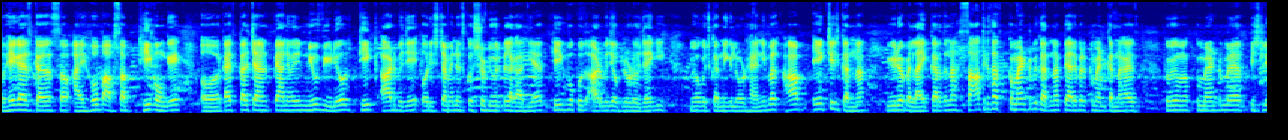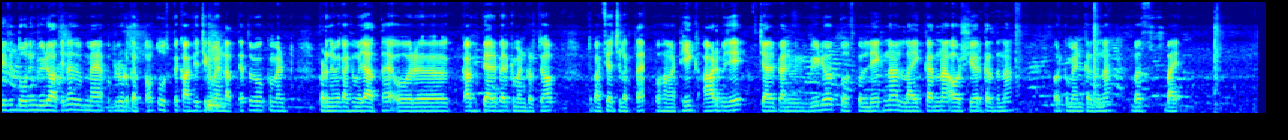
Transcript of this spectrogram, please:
तो hey guys सब I hope आप सब ठीक होंगे। और गाइस कल चैनल पे आने वाली न्यू वीडियो ठीक आठ बजे, और इस टाइम मैंने उसको शेड्यूल पे लगा दिया है। ठीक, वो खुद आठ बजे अपलोड हो जाएगी। मेरे कुछ करने की लोड है नहीं, बस आप एक चीज़ करना वीडियो पे लाइक कर देना, साथ के साथ कमेंट भी करना, प्यारे प्यारे कमेंट करना गाइस क्योंकि कमेंट में पिछले से दो दिन वीडियो आती है ना जब मैं अपलोड करता हूँ तो उस पर काफ़ी अच्छे कमेंट आते हैं तो वो कमेंट पढ़ने में काफ़ी मज़ा आता है और काफ़ी प्यारे प्यारे कमेंट करते हो आप तो काफ़ी अच्छा लगता है। तो हाँ ठीक, आठ बजे चैनल पे आने वीडियो तो उसको देखना लाइक करना और शेयर कर देना और कमेंट कर देना। बस बाय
